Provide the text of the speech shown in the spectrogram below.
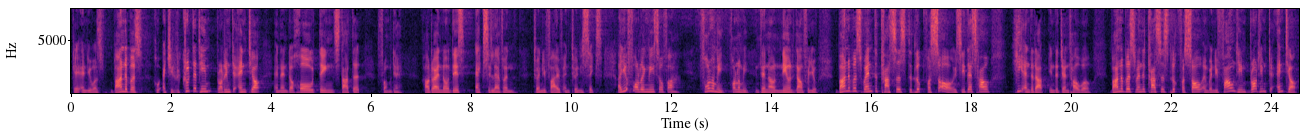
Okay, and it was Barnabas who actually recruited him, brought him to Antioch, and then the whole thing started from there. How do I know this? Acts 11, 25 and 26. Are you following me so far? Follow me, follow me, and then I'll nail it down for you. Barnabas went to Tarsus to look for Saul. You see, that's how he ended up in the Gentile world. Barnabas went to Tarsus, looked for Saul, and when he found him, brought him to Antioch.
